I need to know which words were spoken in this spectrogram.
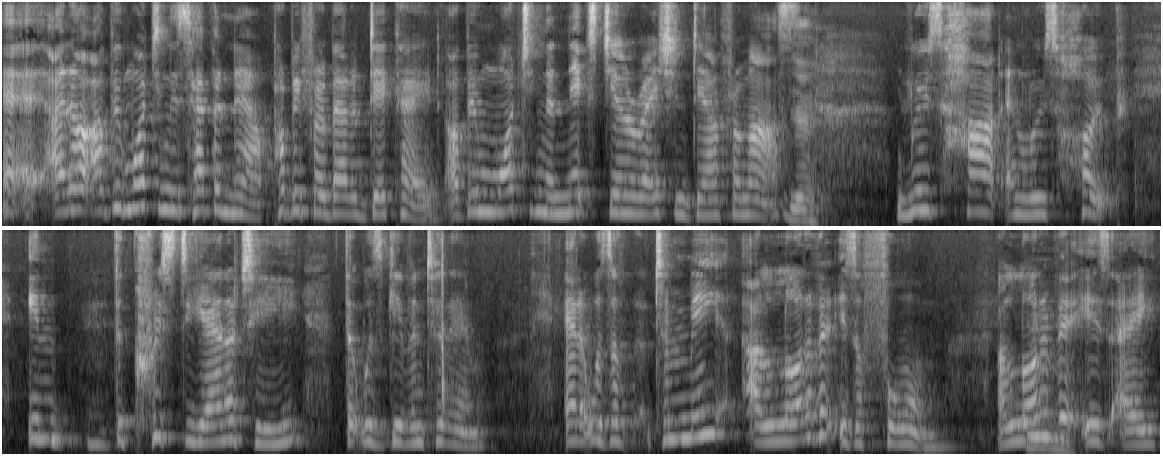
I know I've been watching this happen now, probably for about a decade. I've been watching the next generation down from us Yeah. lose heart and lose hope in the Christianity that was given to them. And it was a, to me, a lot of it is a form. A lot of mm. it is a,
